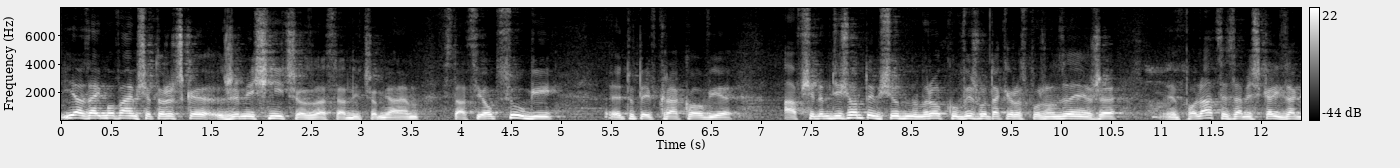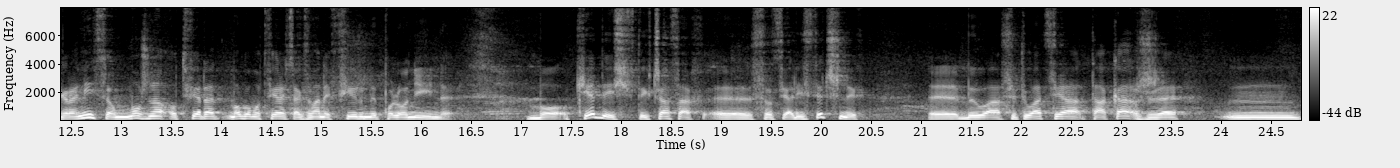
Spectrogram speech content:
Ja zajmowałem się troszeczkę rzemieślniczo zasadniczo. Miałem stację obsługi tutaj w Krakowie, a w 77 roku wyszło takie rozporządzenie, że e, Polacy zamieszkali za granicą, można otwierać, mogą otwierać tak zwane firmy polonijne. Bo kiedyś w tych czasach e, socjalistycznych e, była sytuacja taka, że mm,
